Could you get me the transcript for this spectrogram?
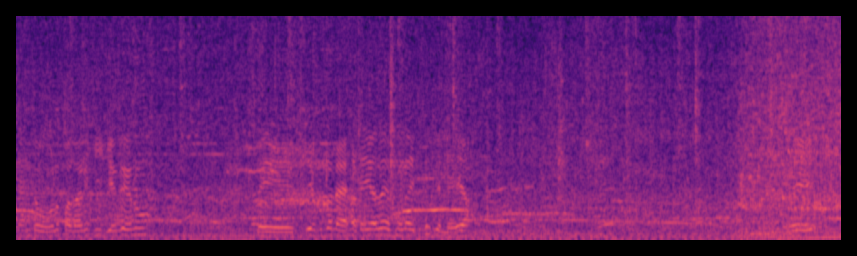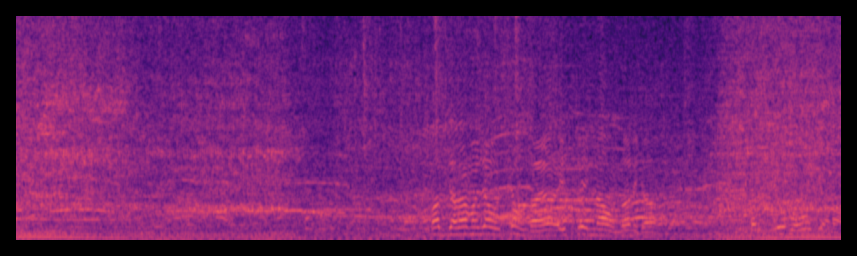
ਜੰਡੋਲ ਪਤਾ ਨਹੀਂ ਕੀ ਕਹਿੰਦੇ ਇਹਨੂੰ ਤੇ ਸ਼ਿਪ ਤੋਂ ਲੈ ਹਟੇ ਆ ਤੇ ਹੁਣ ਇੱਥੇ ਚੱਲੇ ਆ ਤੇ ਬਸ ਜ਼ਿਆਦਾ ਮਜ਼ਾ ਉੱਥੇ ਹੁੰਦਾ ਆ ਇੱਥੇ ਇੰਨਾ ਹੁੰਦਾ ਨਹੀਂਗਾ ਪਰ ਵੀਊ ਬਹੁਤ ਜ਼ਿਆਦਾ।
